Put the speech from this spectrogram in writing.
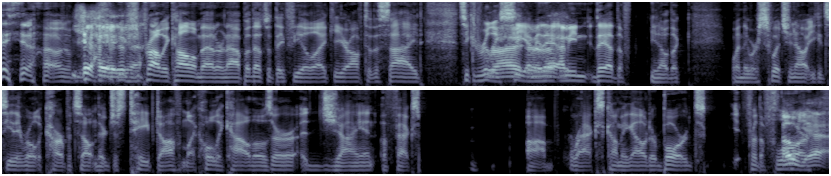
you know, I don't know if you- Yeah, yeah, you yeah. should probably call them that or not, but that's what they feel like. You're off to the side, so you could really Right, see. I mean, right, they, I mean, they had the you know the when they were switching out, you could see they rolled the carpets out and they're just taped off. I'm like, holy cow, those are a giant effects uh, racks coming out or boards for the floor. Oh yeah.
